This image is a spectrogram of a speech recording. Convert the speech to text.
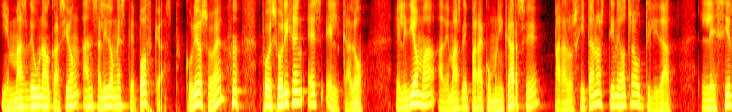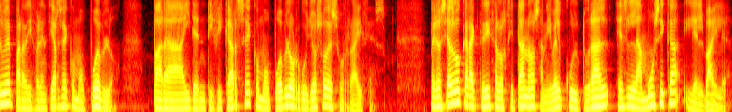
y en más de una ocasión han salido en este podcast. Curioso, ¿eh? Pues su origen es el caló. El idioma, además de para comunicarse, para los gitanos tiene otra utilidad. Les sirve para diferenciarse como pueblo, para identificarse como pueblo orgulloso de sus raíces. Pero si algo caracteriza a los gitanos a nivel cultural es la música y el baile.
